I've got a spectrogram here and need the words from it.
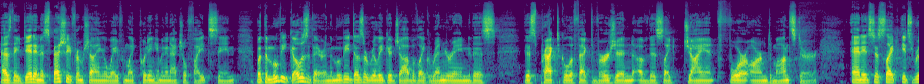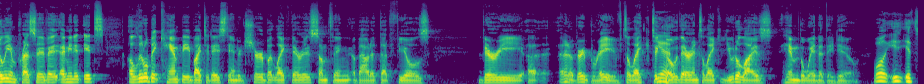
as they did and especially from shying away from like putting him in an actual fight scene. But the movie goes there and the movie does a really good job of like rendering this this practical effect version of this like giant four-armed monster. And it's just like it's really impressive. I, I mean it, it's a little bit campy by today's standards sure but like there is something about it that feels very uh, i don't know very brave to like to Yeah. go there and to like utilize him the way that they do Well, it, it's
